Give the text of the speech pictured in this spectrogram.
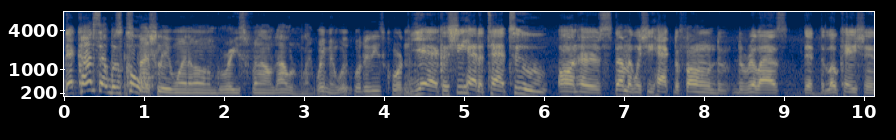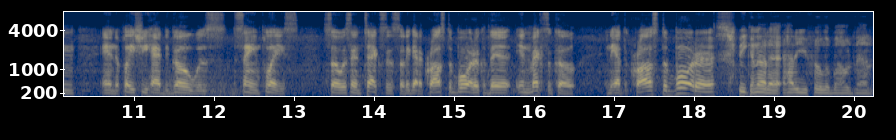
That concept was cool. especially when um Grace found out I'm like wait a minute what, what are these coordinates Yeah, because she had a tattoo on her stomach when she hacked the phone to, to realize that the location and the place she had to go was the same place. So it's in Texas, so they got to cross the border because they're in Mexico, and they have to cross the border. Speaking of that, how do you feel about that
